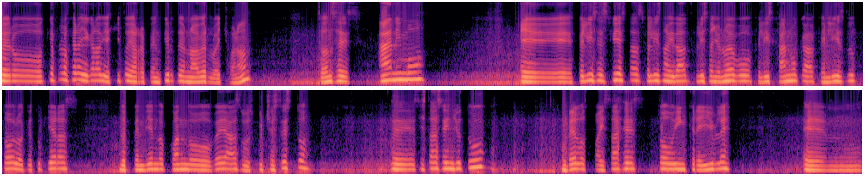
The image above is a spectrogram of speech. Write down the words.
pero qué flojera llegar a viejito y arrepentirte de no haberlo hecho, ¿no? Entonces, ánimo, eh, felices fiestas, feliz Navidad, feliz Año Nuevo, feliz Hanukkah, feliz todo lo que tú quieras, dependiendo cuando veas o escuches esto. Eh, si estás en YouTube, ve los paisajes, todo increíble. Em,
